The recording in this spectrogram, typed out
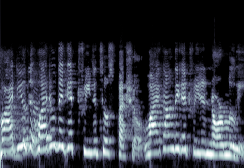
why do why do they get treated so special why can't they get treated normally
